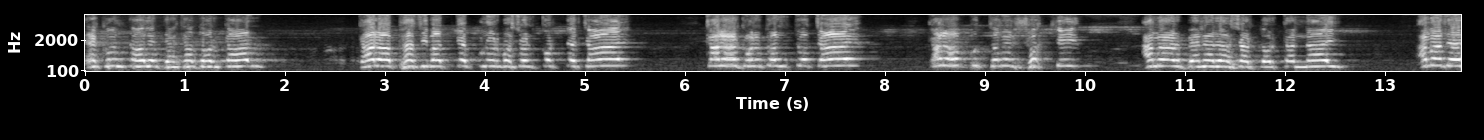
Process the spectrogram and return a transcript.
এখন তাহলে দেখা দরকার কারা ফ্যাসিবাদকে পুনর্বাসন করতে চায়, কারা গণতন্ত্র চায়, কারা অভ্যুত্থানের শক্তি। আমার ব্যানারে আসার দরকার নাই, আমাদের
